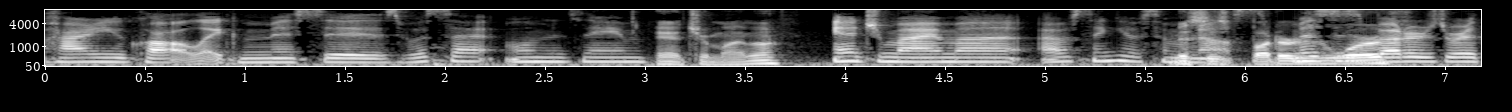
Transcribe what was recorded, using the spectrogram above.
how do you call it? Like Mrs. What's that woman's name? Aunt Jemima. Aunt Jemima. I was thinking of someone Mrs. else. Buttersworth. Mrs. Buttersworth.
